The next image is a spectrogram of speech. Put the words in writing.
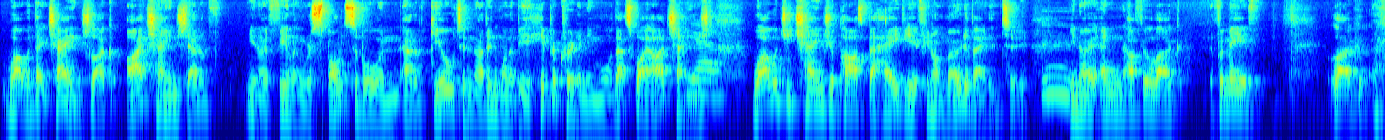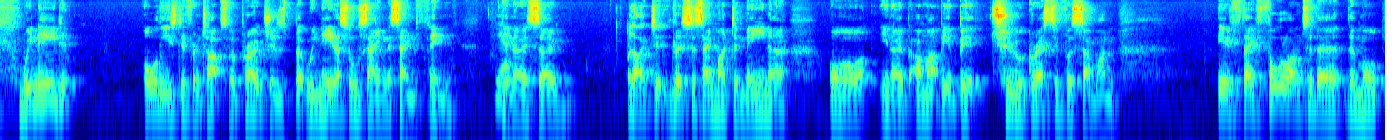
why would they change? Like I changed out of you know feeling responsible and out of guilt, and I didn't want to be a hypocrite anymore. That's why I changed. Yeah. Why would you change your past behavior if you're not motivated to? Mm. You know, and I feel like for me, if like we need all these different types of approaches, but we need us all saying the same thing. Yeah. You know, so like let's just say my demeanor, or you know, I might be a bit too aggressive with someone. If they fall onto the the more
